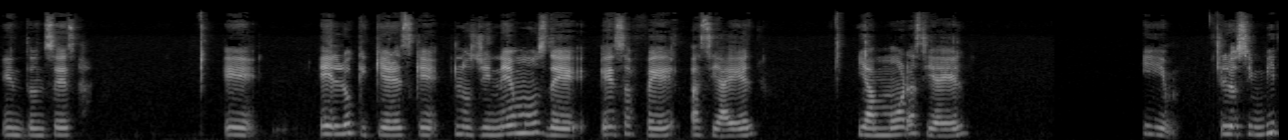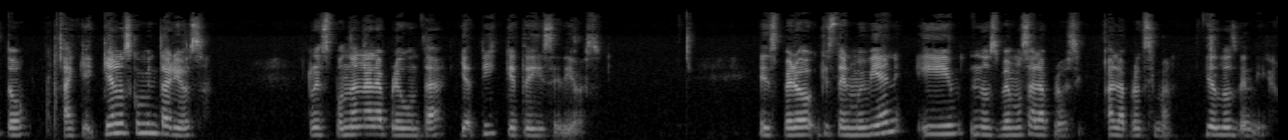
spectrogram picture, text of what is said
Entonces, eh, él lo que quiere es que nos llenemos de esa fe hacia Él y amor hacia Él. Y los invito a que aquí en los comentarios respondan a la pregunta ¿y a ti qué te dice Dios? Espero que estén muy bien y nos vemos a la, próxima. Dios los bendiga.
